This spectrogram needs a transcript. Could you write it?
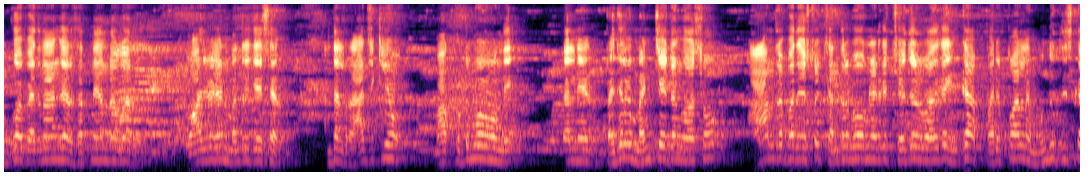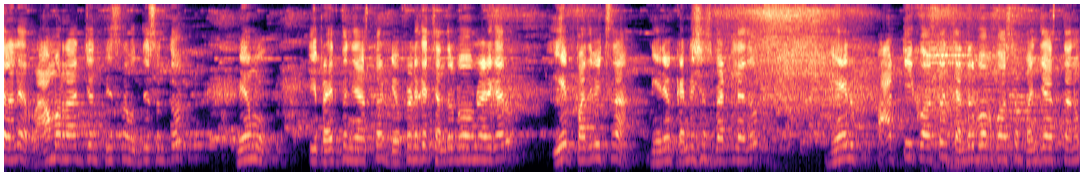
ఇంకో పెదనాన్న గారు సత్యనారాయణరావు గారు వాజ్పేయి గారిని మంత్రి చేశారు. అంటే రాజకీయం మా కుటుంబం ఉంది. దాన్ని ప్రజలకు మంచి చేయడం కోసం ఆంధ్రప్రదేశ్లో చంద్రబాబు నాయుడు గారి ఇంకా పరిపాలన ముందుకు తీసుకెళ్ళాలని రామరాజ్యం తీసుకున్న ఉద్దేశంతో మేము ఈ ప్రయత్నం చేస్తాం. డెఫినెట్గా చంద్రబాబు నాయుడు గారు ఏ పదవి ఇచ్చినా నేను కండిషన్స్ పెట్టలేదు. నేను పార్టీ కోసం చంద్రబాబు కోసం పనిచేస్తాను.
